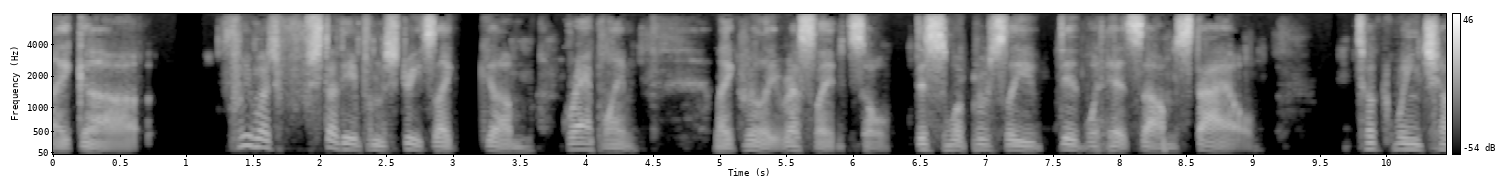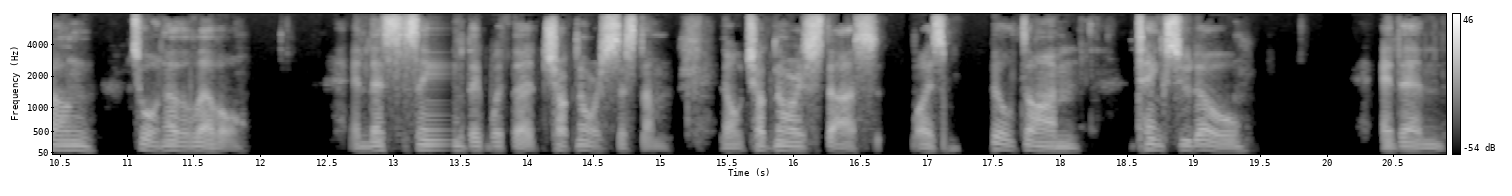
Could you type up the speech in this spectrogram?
like uh, pretty much studying from the streets, like um, grappling, like really wrestling. So this is what Bruce Lee did with his um, style. Took Wing Chun to another level. And that's the same thing with the Chuck Norris system. You know, Chuck Norris uh, was built on Tang Soo Do and then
